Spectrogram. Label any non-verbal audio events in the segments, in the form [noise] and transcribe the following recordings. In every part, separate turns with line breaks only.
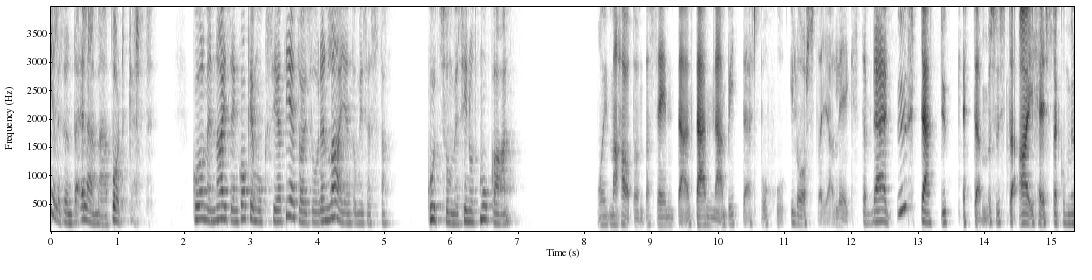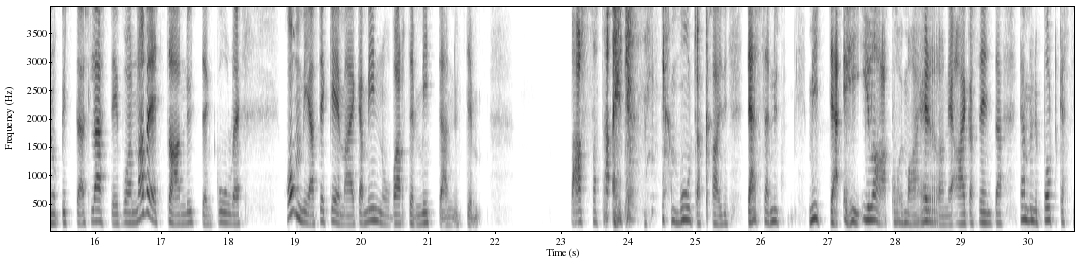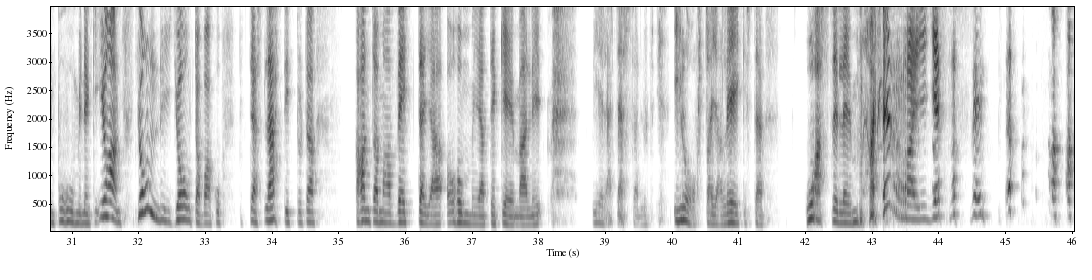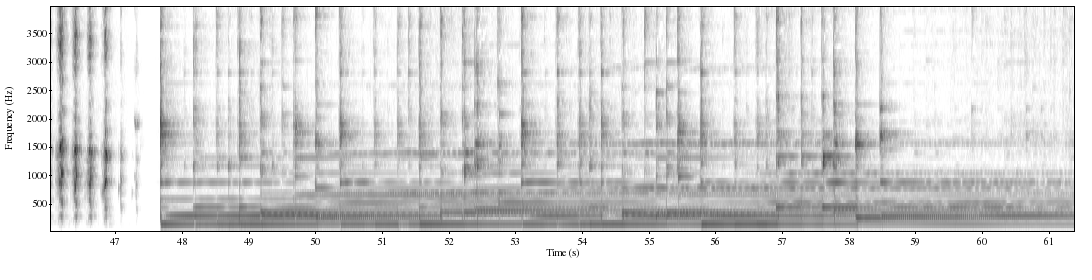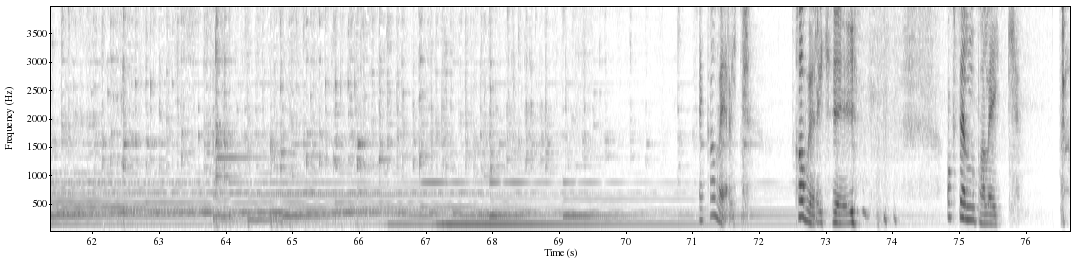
Mieletöntä elämää podcast.
Kolmen naisen kokemuksia tietoisuuden laajentumisesta. Kutsumme sinut mukaan.
Voi mahotonta sentään, tänään pitäisi puhua ilosta ja leikistä. Minä en yhtään tykkää tämmöisestä aiheesta, kun minun pitäisi lähteä vaan navettaan nytten kuule hommia tekemään, eikä minun varten mitään nytten passata eikä [laughs] mitään muutakaan. Niin tässä nyt mitä ei ilakoimaan herranne aika sentään. Tämmöinen podcastin puhuminenkin ihan jonni joutava, kun pitäisi lähteä tuota kantamaan vettä ja hommia tekemään, niin vielä tässä nyt ilosta ja leikistä huostelemaan. [laughs] Herra jessa sen. [laughs]
Hei kaverit. Kaverit, hei. [laughs] Onko teillä lupa leikkiä? [laughs]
